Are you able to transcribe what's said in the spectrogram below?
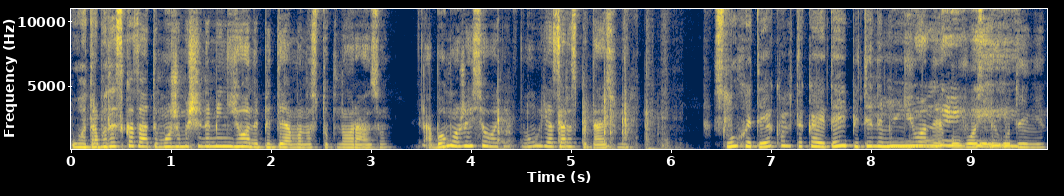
О, треба буде сказати, може ми ще на міньйони підемо наступного разу. Або може і сьогодні. Ну, я зараз питаюсь. Слухайте, як вам така ідея піти на міньйони о 8 годині?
